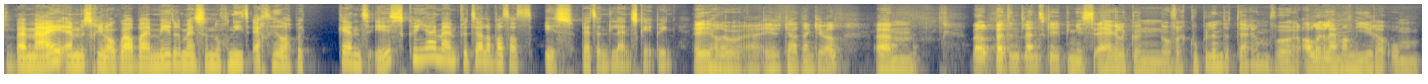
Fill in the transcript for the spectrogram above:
bij mij en misschien ook wel bij meerdere mensen nog niet echt heel erg bekend bekend is. Kun jij mij vertellen wat dat is, patent landscaping? Hey, hallo uh, Erika, dankjewel. Um, wel, patent landscaping is eigenlijk een overkoepelende term voor allerlei manieren om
